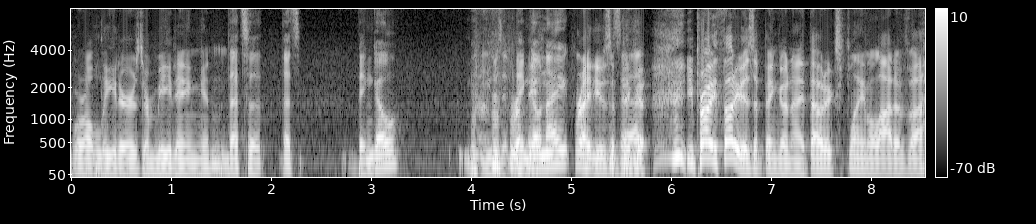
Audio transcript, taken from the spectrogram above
world leaders are meeting, and That's a that's bingo. He was at Right. bingo night. Right, he was Is at that- bingo. You probably thought he was at bingo night. That would explain a lot of uh,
